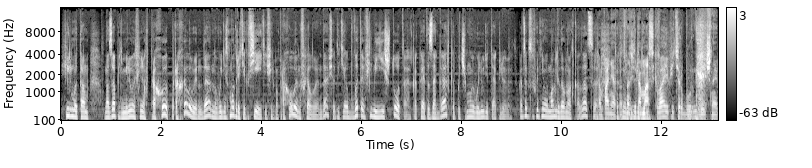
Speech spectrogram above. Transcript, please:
Фильмы там, на Западе миллион фильмов про, про Хэллоуин, да, но вы не смотрите все эти фильмы про Хэллоуин в Хэллоуин, да, все-таки в этом фильме есть что-то, какая-то загадка, почему его люди так любят. В конце концов, от него могли давно отказаться. Там понятно, смотрите, там другие. Москва и Петербург, вечное Ну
